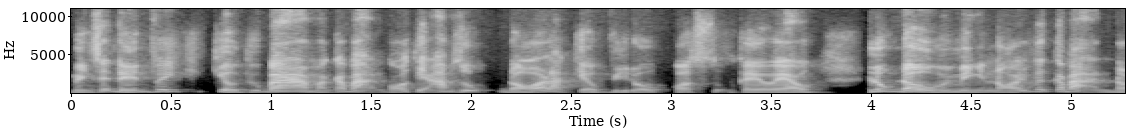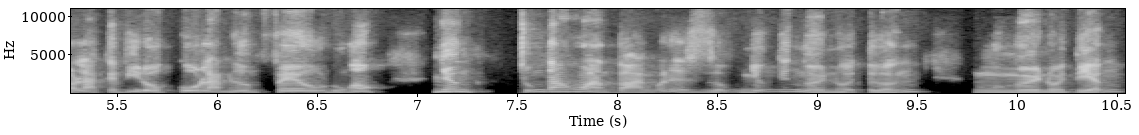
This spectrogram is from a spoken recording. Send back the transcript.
mình sẽ đến với cái kiểu thứ ba mà các bạn có thể áp dụng, đó là kiểu video có sử dụng KOL lúc đầu mình nói với các bạn đó là cái video cô Lan Hương fail, đúng không? Nhưng chúng ta hoàn toàn có thể sử dụng những cái người nổi tiếng, người nổi tiếng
